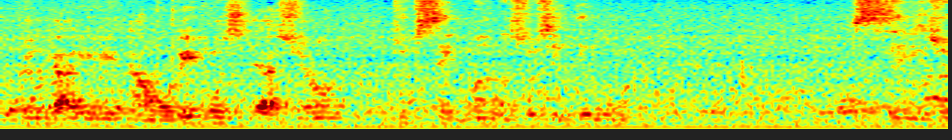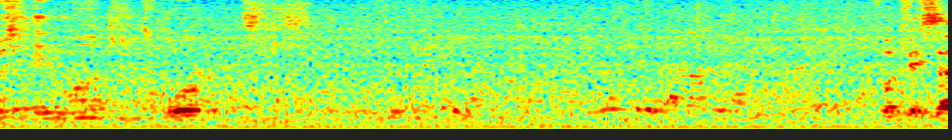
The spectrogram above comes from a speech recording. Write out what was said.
pou nou ka arrive an rekonsilasyon tout segment nan sosyete nou an. C'est une sosyete nou an ki tro kon fè sa,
